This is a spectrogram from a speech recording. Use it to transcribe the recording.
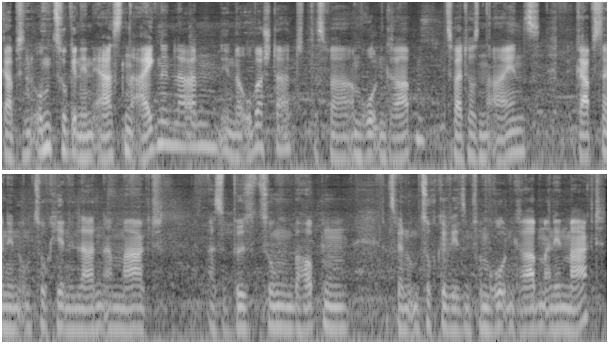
gab es einen Umzug in den ersten eigenen Laden in der Oberstadt. Das war am Roten Graben. 2001 gab es dann den Umzug hier in den Laden am Markt. Also böse Zungen behaupten, es wäre ein Umzug gewesen vom Roten Graben an den Markt.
